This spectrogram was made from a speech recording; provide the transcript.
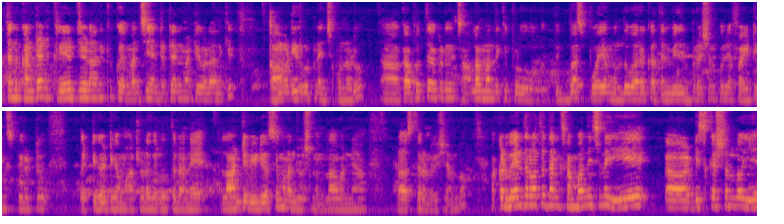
అతను కంటెంట్ క్రియేట్ చేయడానికి ఒక మంచి ఎంటర్టైన్మెంట్ ఇవ్వడానికి కామెడీ రూట్ని ఎంచుకున్నాడు. కాకపోతే అక్కడ చాలా మందికి ఇప్పుడు బిగ్ బాస్ పోయే ముందు వరకు అతని మీద ఇంప్రెషన్ కొంచెం ఫైటింగ్ స్పిరిట్ గట్టి గట్టిగా మాట్లాడగలుగుతాడు అనే లాంటి వీడియోసే మనం చూసినాం లావణ్య రాస్తారన్న విషయంలో. అక్కడ పోయిన తర్వాత దానికి సంబంధించిన ఏ డిస్కషన్లో ఏ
